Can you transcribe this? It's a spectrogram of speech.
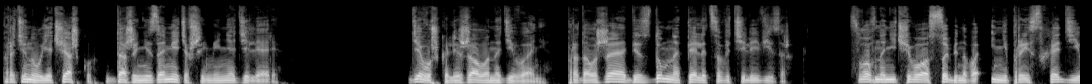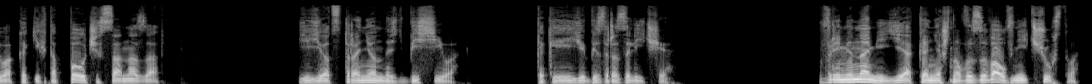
Протянул я чашку, даже не заметившей меня деляре. Девушка лежала на диване, продолжая бездумно пялиться в телевизор, словно ничего особенного и не происходило каких-то полчаса назад. Ее отстраненность бесила, как и ее безразличие. Временами я, конечно, вызывал в ней чувства,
